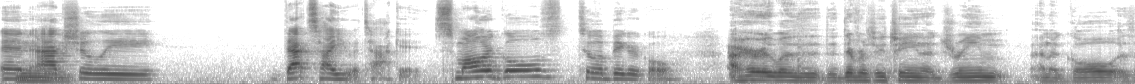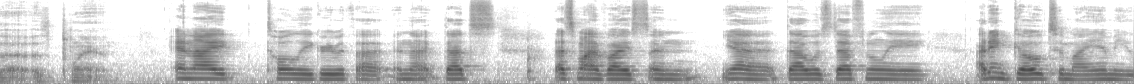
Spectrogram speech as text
and Mm. actually that's how you attack it smaller goals to a bigger goal I heard what is it, the difference between a dream and a goal is a is a plan. and I totally agree with that. And that that's that's my advice. And yeah, that was definitely. I didn't go to Miami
